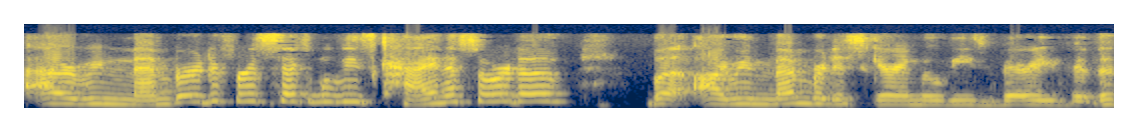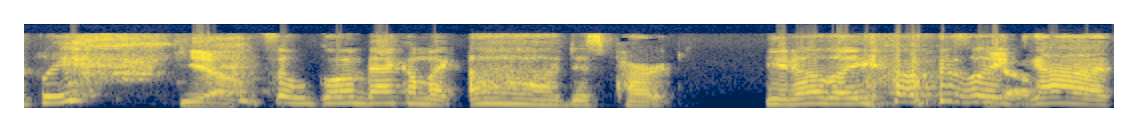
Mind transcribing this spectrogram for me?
I remember the first and second movies kind of sort of, but I remember the scary movies very vividly. Yeah. so going back, I'm like, ah, this part. You know, like I was like, Yeah. God.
